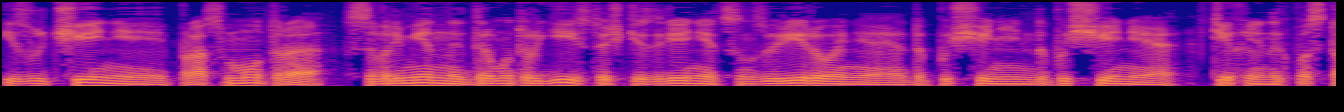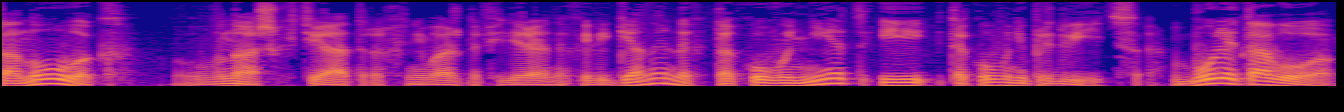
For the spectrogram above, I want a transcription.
изучения и просмотра современной драматургии с точки зрения цензурирования, допущения и недопущения тех или иных постановок в наших театрах, неважно, федеральных или региональных, такого нет и такого не предвидится. Более того,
